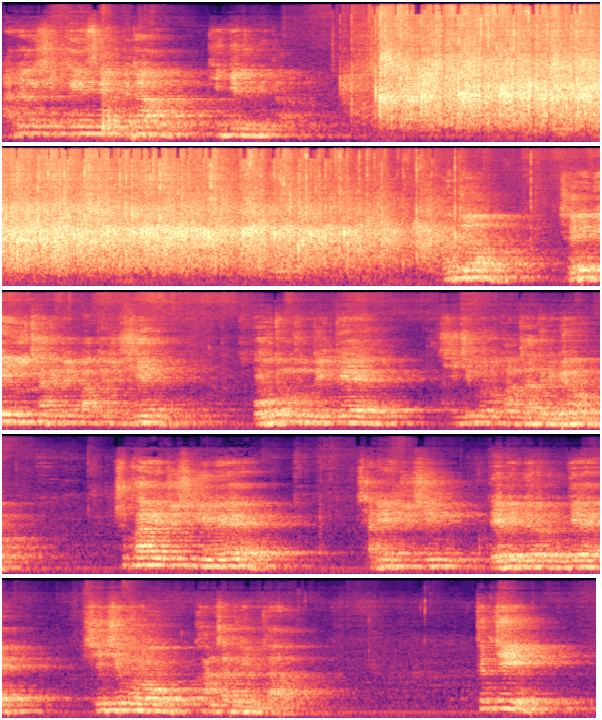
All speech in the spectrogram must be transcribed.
안양시 협회장 김기주입니다. 먼저 저에게 이 자리를 맡겨주신 모든 분들께 진심으로 감사드리며 축하해 주시기 위해 자리해 주신 내빈 여러분께 진심으로 감사드립니다. 특히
